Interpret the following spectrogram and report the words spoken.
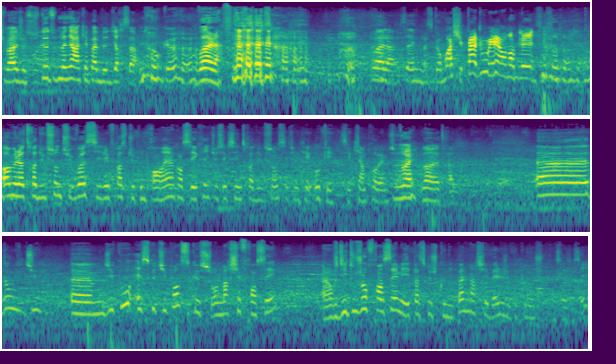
Tu vois, je suis de toute manière incapable de dire ça. Donc, euh, Voilà. voilà. parce que moi, je suis pas douée en anglais. Oh, mais la traduction, tu vois, si les phrases tu comprends rien quand c'est écrit, tu sais que c'est une traduction, c'est ok, ok, c'est qu'il y a un problème sur- Ouais. dans la trad. Euh, donc, du, euh, du coup, est-ce que tu penses que sur le marché français, alors je dis toujours français, mais parce que je connais pas le marché belge, vu que moi je suis française aussi,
